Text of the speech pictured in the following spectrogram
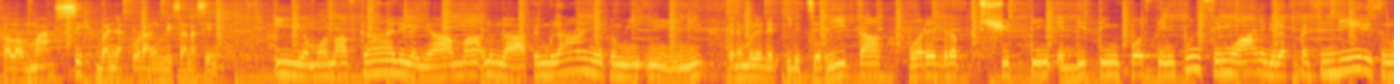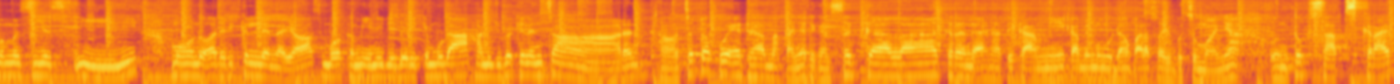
Kalau masih banyak kurang di sana sini Iya, mohon maaf kali lah ya. Maklumlah apa mulanya kami ini. Karena mulai dari ide cerita, wardrobe, shooting, editing, posting pun semuanya dilakukan sendiri sama Mesias ini. Mohon doa dari kalian lah ya. Semoga kami ini diberi kemudahan dan juga kelancaran. Nah, cetok kue edah. Makanya dengan segala kerendahan hati kami, kami mengundang para sohibut semuanya untuk subscribe,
